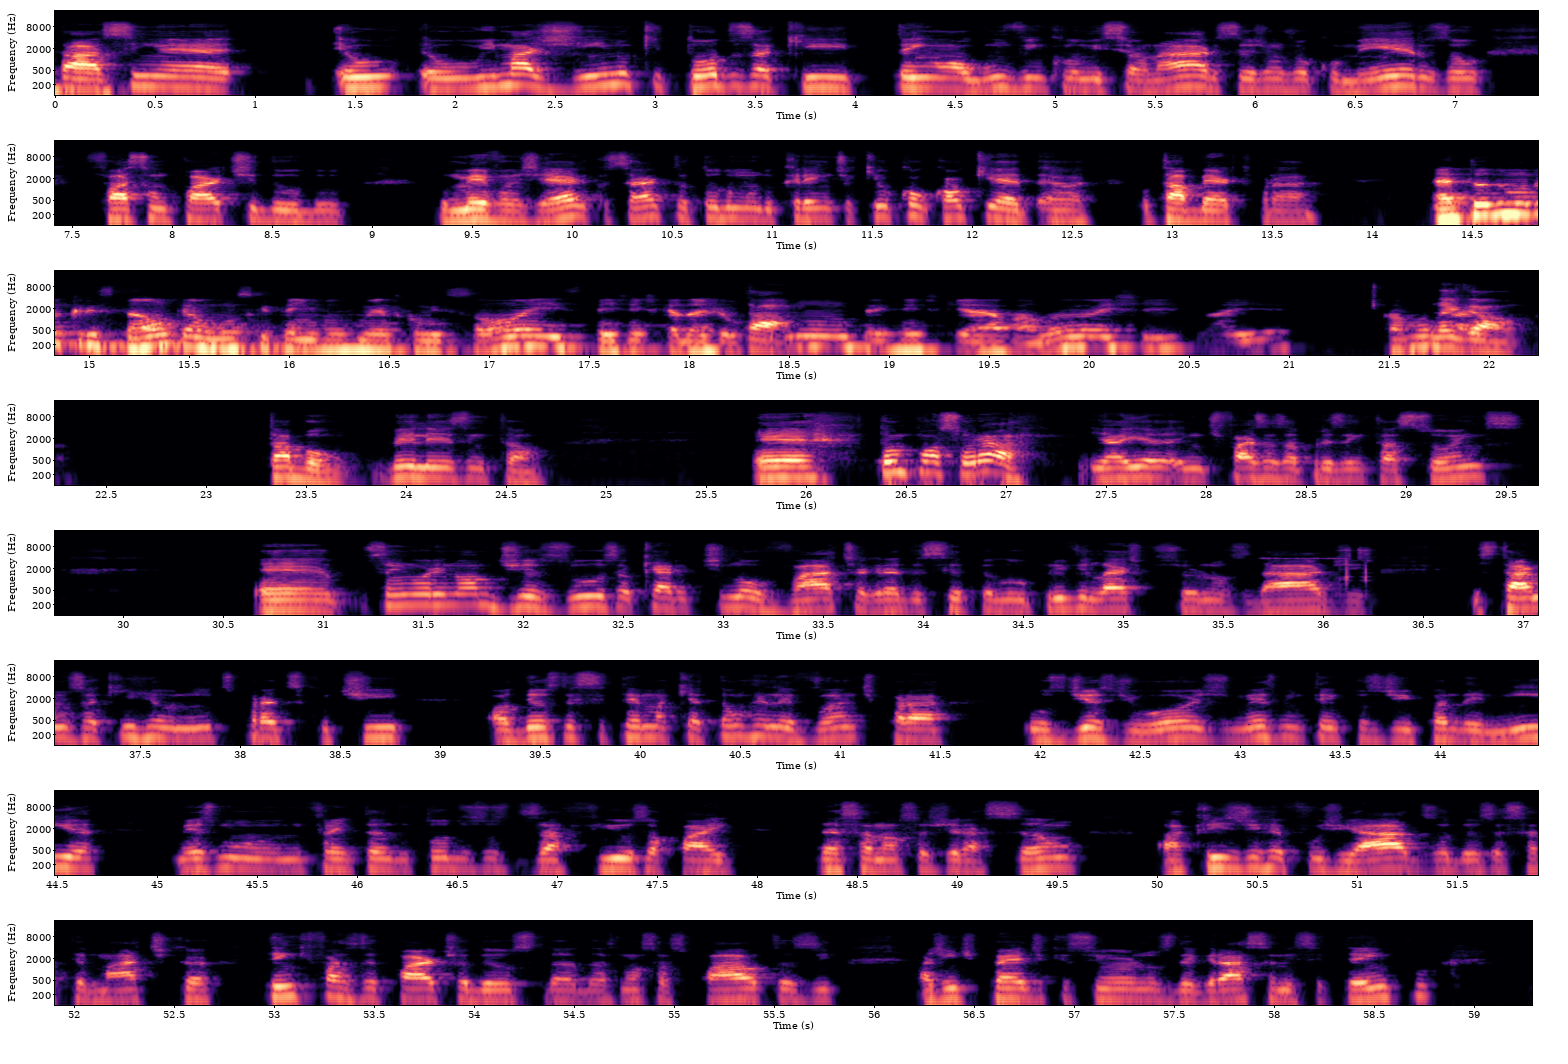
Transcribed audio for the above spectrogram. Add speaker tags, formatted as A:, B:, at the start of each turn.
A: Tá, assim, é, eu, eu imagino que todos aqui tenham algum vínculo missionário, sejam jocumeiros ou façam parte do, do, do meio evangélico, certo? Todo mundo crente aqui, qual, qual que é, é o tá aberto para
B: é todo mundo cristão, tem alguns que têm envolvimento com missões, tem gente que é da Jocum, tá. tem gente que é Avalanche, aí
A: fica Legal. Tá bom, beleza então. É, então posso orar? E aí a gente faz as apresentações. É, Senhor, em nome de Jesus, eu quero te louvar, te agradecer pelo privilégio que o Senhor nos dá de estarmos aqui reunidos para discutir, ó Deus, desse tema que é tão relevante para os dias de hoje, mesmo em tempos de pandemia, mesmo enfrentando todos os desafios, ó Pai, dessa nossa geração, a crise de refugiados, ó Deus, essa temática tem que fazer parte, ó Deus, da, das nossas pautas e a gente pede que o Senhor nos dê graça nesse tempo,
